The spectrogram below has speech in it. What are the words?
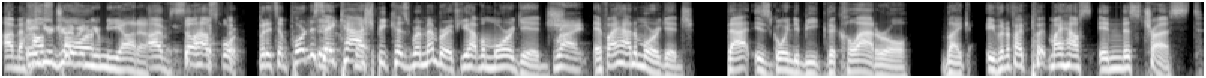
I'm a And house you're driving your Miata. I'm so house poor. But it's important to say cash because remember, if you have a mortgage, right. if I had a mortgage, that is going to be the collateral. Like, even if I put my house in this trust,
